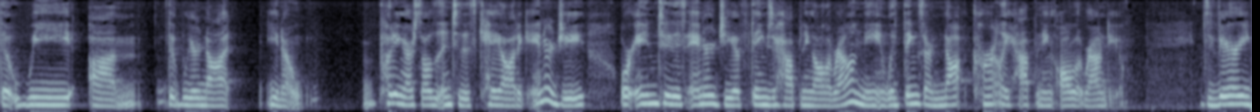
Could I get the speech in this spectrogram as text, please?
that we um, that we're not, you know, putting ourselves into this chaotic energy or into this energy of things are happening all around me when things are not currently happening all around you. It's very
